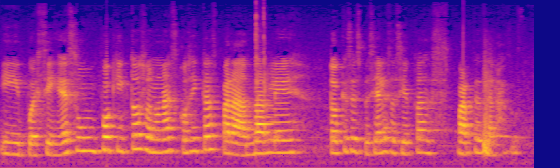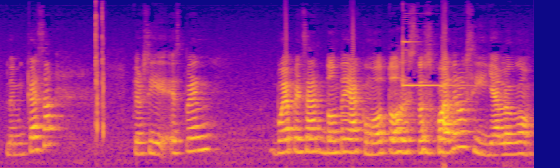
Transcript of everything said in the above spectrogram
Y pues sí, es un poquito, son unas cositas para darle toques especiales a ciertas partes de, de mi casa. Pero sí, esperen, voy a pensar dónde acomodo todos estos cuadros y ya luego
